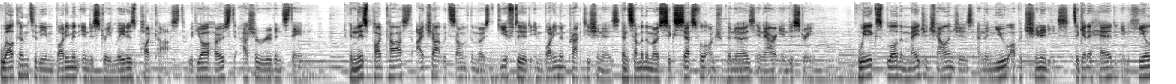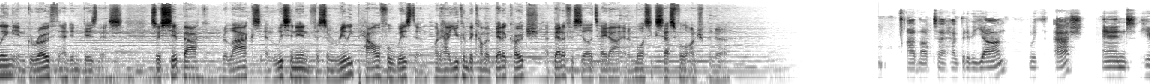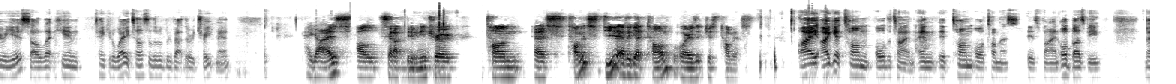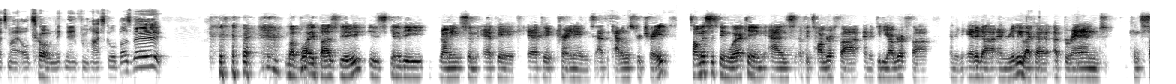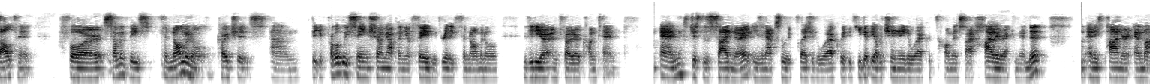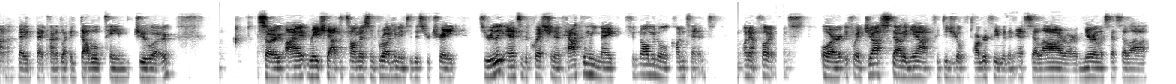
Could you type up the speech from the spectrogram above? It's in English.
Welcome to the Embodiment Industry Leaders Podcast with your host, Asher Rubenstein. In this podcast, I chat with some of the most gifted embodiment practitioners and some of the most successful entrepreneurs in our industry. We explore the major challenges and the new opportunities to get ahead in healing, in growth, and in business. So sit back, relax, and listen in for some really powerful wisdom on how you can become a better coach, a better facilitator, and a more successful entrepreneur. I'd love to have a bit of a yarn with Ash, and here he is. I'll let him take it away. Tell us a little bit about the retreat, man. Hey guys, I'll set up a bit of an intro. Tom, uh, Thomas, do you ever get Tom or is it just Thomas? I I get Tom all the time, and it Tom or Thomas is fine, or Busby. That's my old school cool. nickname from high school, Busby. my boy Busby is going to be running some epic, epic trainings at the Catalyst Retreat. Thomas has been working as a photographer and a videographer and an editor and really like a, a brand consultant for some of these phenomenal coaches um, that you've probably seen showing up on your feed with really phenomenal video and photo content. And just as a side note, he's an absolute pleasure to work with. If you get the opportunity to work with Thomas, I highly recommend it. And his partner Emma, they they kind of like a double team duo. So I reached out to Thomas and brought him into this retreat to really answer the question of how can we make phenomenal content on our phones? Or if we're just starting out for digital photography with an SLR or a mirrorless SLR,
